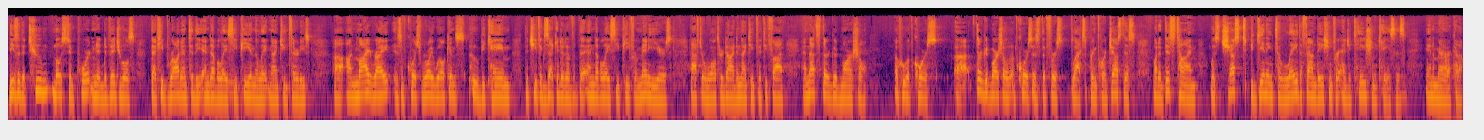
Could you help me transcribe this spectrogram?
these are the two most important individuals that he brought into the NAACP in the late 1930s. Uh, on my right is, of course, Roy Wilkins, who became the chief executive of the NAACP for many years after Walter died in 1955. And that's Thurgood Marshall, who, of course, uh, Thurgood Marshall, of course, is the first black Supreme Court justice, but at this time was just beginning to lay the foundation for education cases in America.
